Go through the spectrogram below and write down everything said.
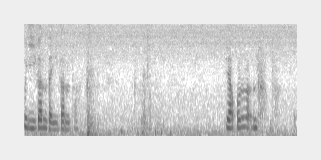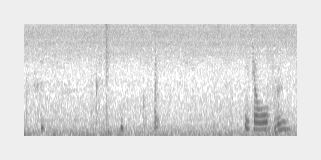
어, 이간다, 이간다. 약 올랐나 봐. 이제 5분.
